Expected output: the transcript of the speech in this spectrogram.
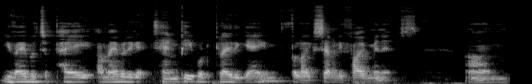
You're able to pay. I'm able to get ten people to play the game for like seventy five minutes, um,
